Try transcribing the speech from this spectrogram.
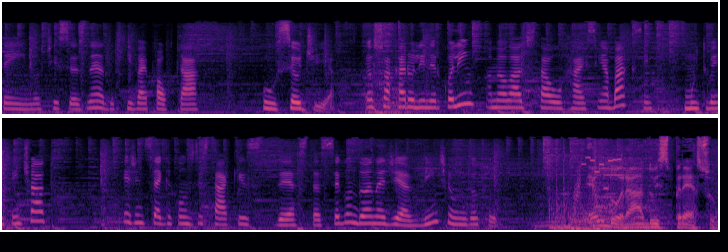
tem notícias né, do que vai pautar o seu dia. Eu sou a Carolina Ercolim, ao meu lado está o Heisen Abaxi, muito bem penteado. E a gente segue com os destaques desta segunda ano, dia 21 de outubro. Eldorado Expresso.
